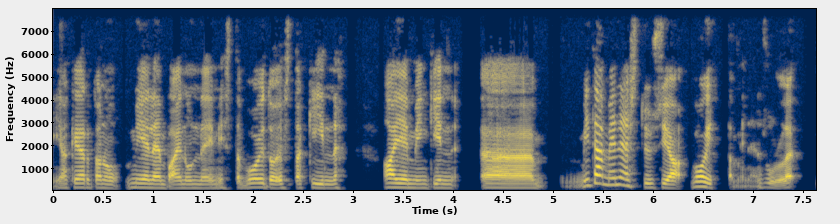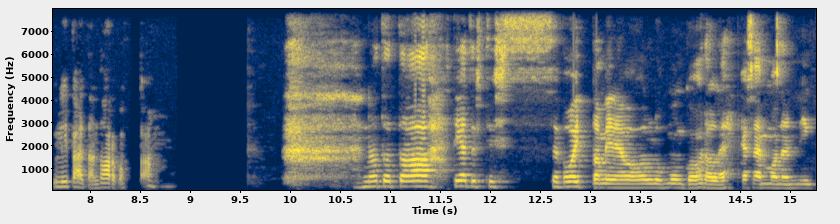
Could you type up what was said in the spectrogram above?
ja kertonut mieleenpainunneimmista voitoistakin aiemminkin. Ö, mitä menestys ja voittaminen sulle ylipäätään tarkoittaa? No tota, tietysti se voittaminen on ollut mun kohdalla ehkä semmoinen niin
